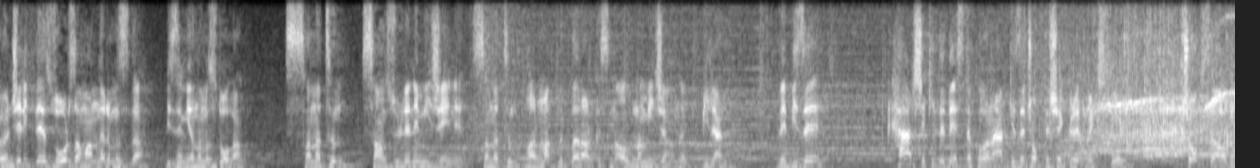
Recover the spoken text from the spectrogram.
öncelikle zor zamanlarımızda bizim yanımızda olan sanatın sansürlenemeyeceğini, sanatın parmaklıklar arkasına alınamayacağını bilen ve bize her şekilde destek olan herkese çok teşekkür etmek istiyorum. Çok sağ olun.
